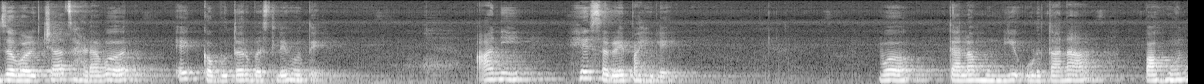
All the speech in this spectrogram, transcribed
जवळच्या झाडावर एक कबूतर बसले होते. आणि हे सगळे पाहिले. व त्याला मुंगी उडताना पाहून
